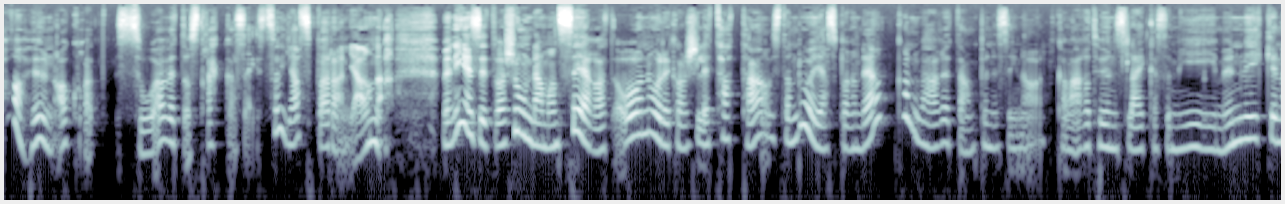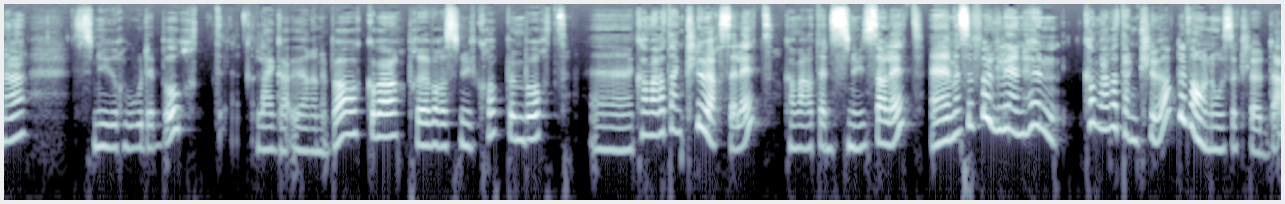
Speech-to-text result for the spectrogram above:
Har hunden akkurat sovet og strekker seg, så gjesper den gjerne. Men i en situasjon der man ser at å, nå er det kanskje litt tett her, hvis den da gjesper en del, kan det være et dempende signal. Det kan være at hunden sleiker seg mye i munnvikene, snur hodet bort, legger ørene bakover, prøver å snu kroppen bort. Eh, kan være at den klør seg litt, kan være at den snuser litt. Eh, men selvfølgelig, en hund kan være at den klør. Det var noe som klødde.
